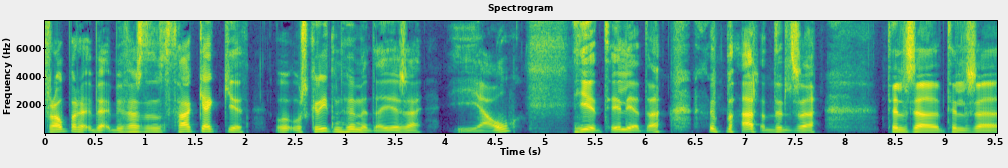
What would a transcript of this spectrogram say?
frábæra mér fannst það það geggið og, og skrítin hugmynda ég sagði, já ég er til í þetta. Bara til þess að til þess að, til þess að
